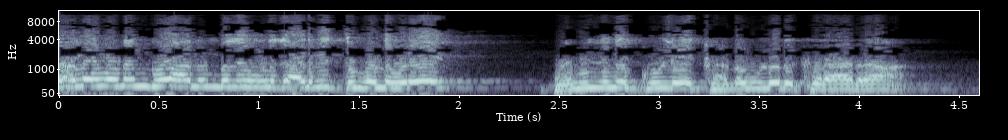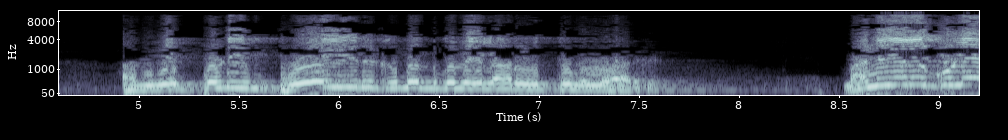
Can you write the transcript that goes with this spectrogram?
தலைவணங்குவார் என்பதை உங்களுக்கு அறிவித்துக் கொள்கிறேன். மனிதனுக்குள்ளே கடவுள் இருக்கிறாரா? அது எப்படி போயிருக்கும் என்பதை எல்லாரும் ஒத்துக் கொள்வார்கள். மனிதனுக்குள்ளே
